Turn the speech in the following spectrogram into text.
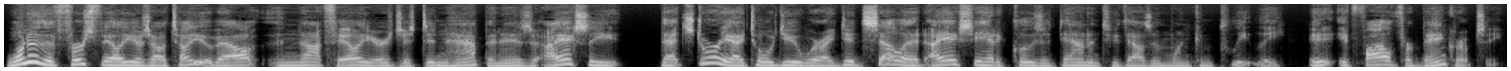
One of the first failures I'll tell you about, and not failures, just didn't happen, is I actually that story I told you where I did sell it, I actually had to close it down in 2001 completely. It, it filed for bankruptcy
